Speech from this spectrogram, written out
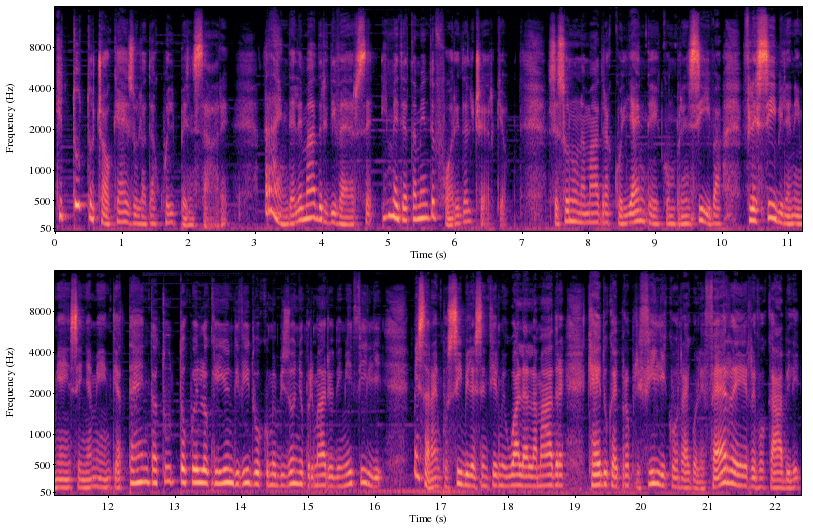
che tutto ciò che esula da quel pensare rende le madri diverse immediatamente fuori dal cerchio. Se sono una madre accogliente e comprensiva, flessibile nei miei insegnamenti, attenta a tutto quello che io individuo come bisogno primario dei miei figli, mi sarà impossibile sentirmi uguale alla madre che educa i propri figli con regole ferree e irrevocabili,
